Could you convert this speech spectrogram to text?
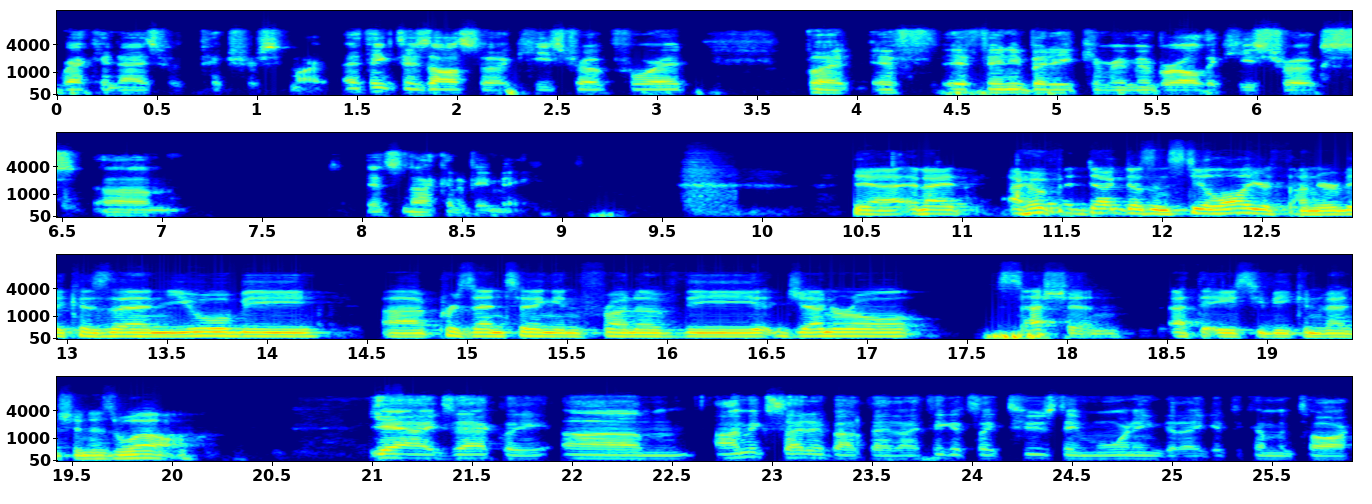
recognize with Picture Smart. I think there's also a keystroke for it, but if if anybody can remember all the keystrokes, um, it's not going to be me. Yeah, and I, I hope that Doug doesn't steal all your thunder because then you will be uh, presenting in front of the general session at the ACB convention as well. Yeah, exactly. Um, I'm excited about that. I think it's like Tuesday morning that I get to come and talk,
